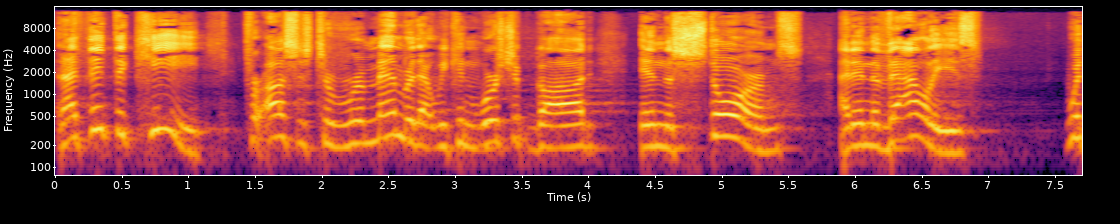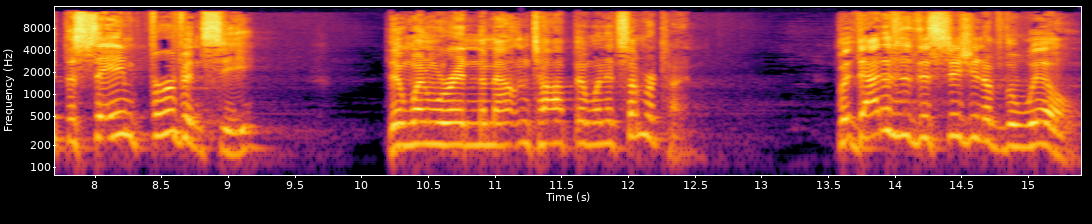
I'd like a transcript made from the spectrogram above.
And I think the key for us is to remember that we can worship God in the storms and in the valleys with the same fervency than when we're in the mountaintop and when it's summertime. But that is a decision of the will.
